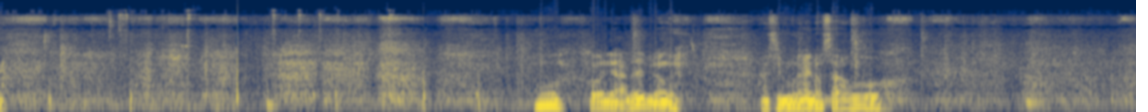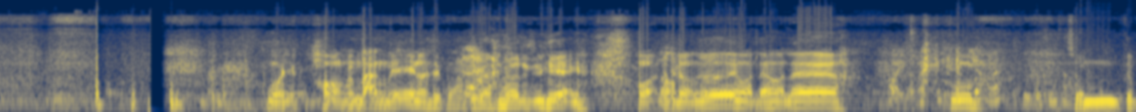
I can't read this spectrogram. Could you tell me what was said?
นี้โอ้ขออนุญาตเด้พี่น้องเอ้ยอาจสิเมื่อยเนาะสาวโอ้โหว่าอยากห้องดังๆเด้เนาะสักบาทจังไดเนาะจังสิแห้งหอดแล้วพี่น้องเอ้ยหอดแล้วหอดแล้วถอยกันไหมโอ้สมกับ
